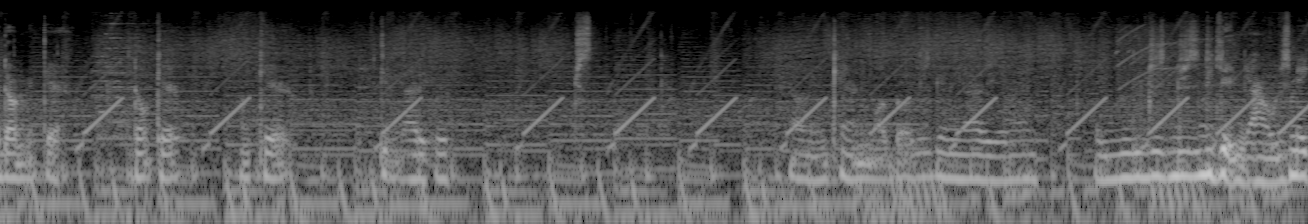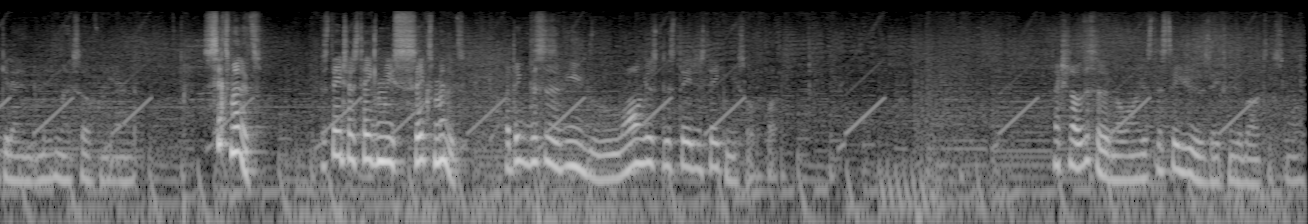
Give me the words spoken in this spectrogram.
I don't even care. I don't care. I don't care. Get me out of here. Just. I don't even care anymore, bro. Just get me out of here, man. Like, just, just get me out. Just make it end. Make myself the end. Six minutes. The stage has taken me six minutes. I think this is the longest this stage has taken me so far. Actually, no, this isn't the longest. This stage usually takes me about this long.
